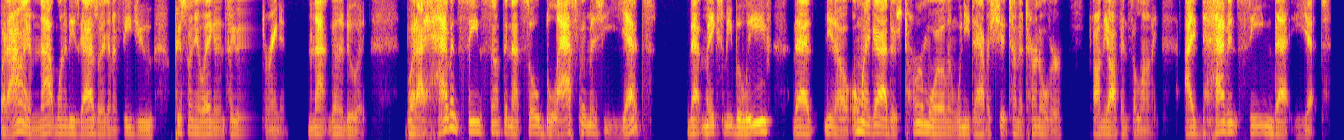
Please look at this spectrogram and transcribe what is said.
But I am not one of these guys that are gonna feed you piss on your leg and tell you it's raining. I'm not gonna do it. But I haven't seen something that's so blasphemous yet that makes me believe that you know, oh my God, there's turmoil and we need to have a shit ton of turnover on the offensive line. I haven't seen that yet.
